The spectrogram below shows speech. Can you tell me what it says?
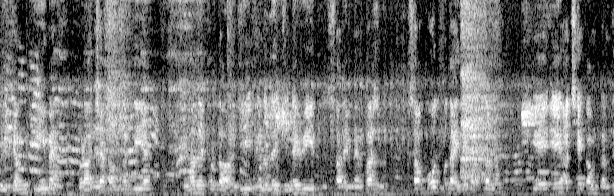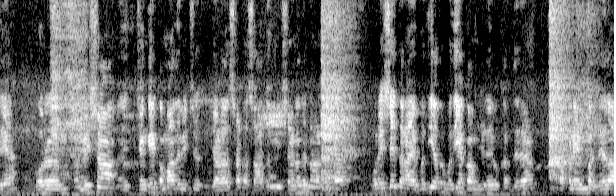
ਇਹ ਜੰਗ ਟੀਮ ਹੈ, ਬੜਾ ਅੱਛਾ ਕੰਮ ਕਰਦੀ ਹੈ। ਇਹਨਾਂ ਦੇ ਪ੍ਰਧਾਨ ਜੀ, ਇਹਨਾਂ ਦੇ ਜਿੰਨੇ ਵੀ ਸਾਰੇ ਮੈਂਬਰਸ ਸਭ ਬਹੁਤ ਵਧਾਈ ਦੇ ਪਾਤਰ ਨੇ। ਕਿ ਇਹ ਅੱਛੇ ਕੰਮ ਕਰਦੇ ਆ ਔਰ ਹਮੇਸ਼ਾ ਚੰਗੇ ਕੰਮਾਂ ਦੇ ਵਿੱਚ ਜਿਹੜਾ ਸਾਡਾ ਸਾਥ ਹਮੇਸ਼ਾ ਇਹਨਾਂ ਦੇ ਨਾਲ ਰਹਿੰਦਾ। ਔਰ ਇਸੇ ਤਰ੍ਹਾਂ ਇਹ ਵਧੀਆ ਤੋਂ ਵਧੀਆ ਕੰਮ ਜਿਹੜੇ ਉਹ ਕਰਦੇ ਰਹਿਣ, ਆਪਣੇ ਮਹੱਲੇ ਦਾ,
